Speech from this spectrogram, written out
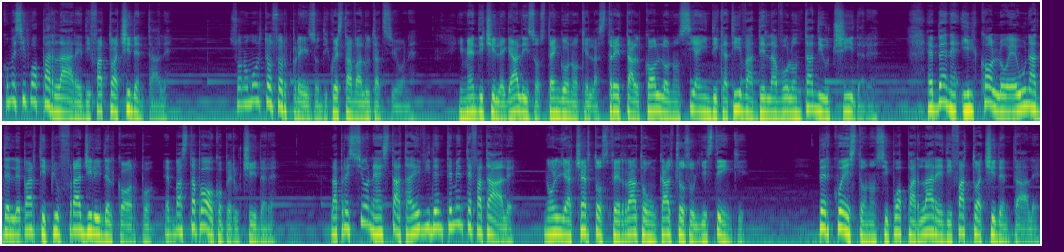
Come si può parlare di fatto accidentale? Sono molto sorpreso di questa valutazione. I medici legali sostengono che la stretta al collo non sia indicativa della volontà di uccidere. Ebbene, il collo è una delle parti più fragili del corpo e basta poco per uccidere. La pressione è stata evidentemente fatale, non gli ha certo sferrato un calcio sugli stinchi. Per questo non si può parlare di fatto accidentale.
